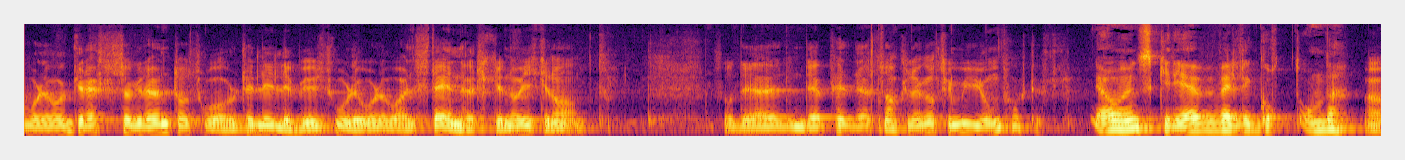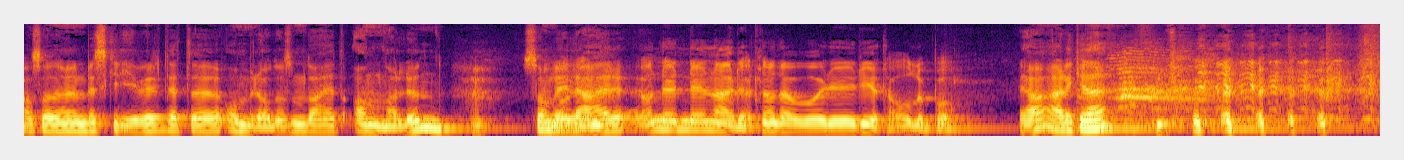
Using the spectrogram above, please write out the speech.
hvor det var gress og grønt, og så over til Lilleby skole, hvor det var en steinørken og ikke noe annet. Så det, det, det snakker hun ganske mye om, faktisk. Ja, og Hun skrev veldig godt om det. Ja. Altså, hun beskriver dette området som da het Annalund. Som vel er Ja, Det er nærheten av der hvor Rita holder på. Ja, er det ikke det?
